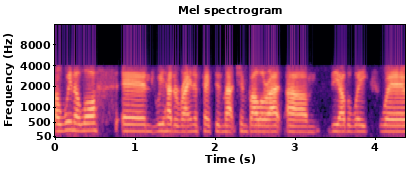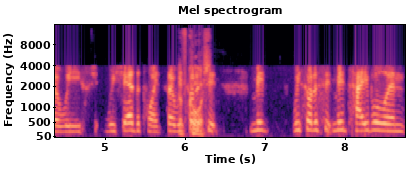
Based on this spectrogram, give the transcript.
a win, a loss, and we had a rain affected match in Ballarat um, the other week where we we shared the points. So we Of sort course. of sit mid we sort of sit mid table and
